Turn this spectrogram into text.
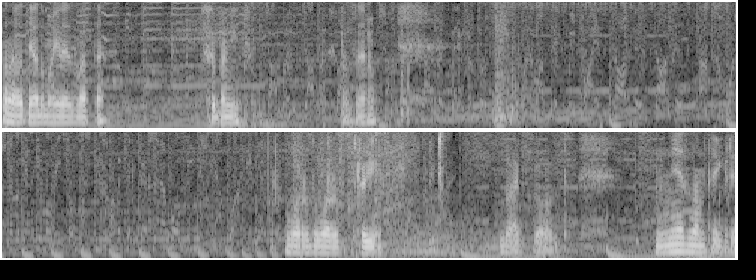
To nawet nie wiadomo ile jest warte. Chyba nic. Chyba zero. World War 3 Black Gold Nie znam tej gry.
